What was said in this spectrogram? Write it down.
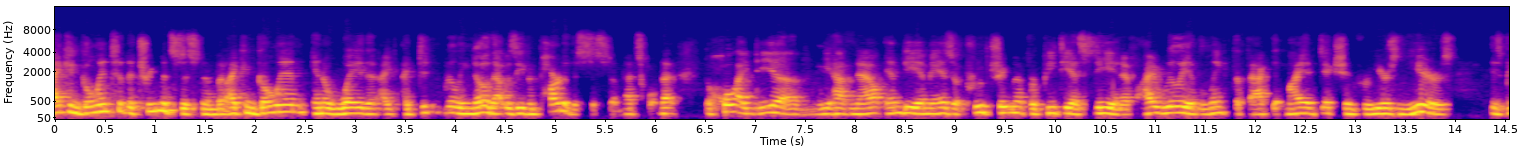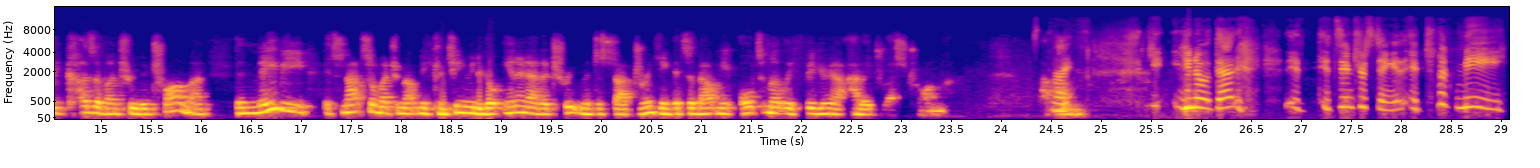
I can go into the treatment system, but I can go in in a way that I, I didn't really know that was even part of the system. That's that the whole idea of we have now MDMA as approved treatment for PTSD. And if I really have linked the fact that my addiction for years and years is because of untreated trauma, then maybe it's not so much about me continuing to go in and out of treatment to stop drinking. It's about me ultimately figuring out how to address trauma. Right. Um, you know that it, it's interesting it, it, took me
